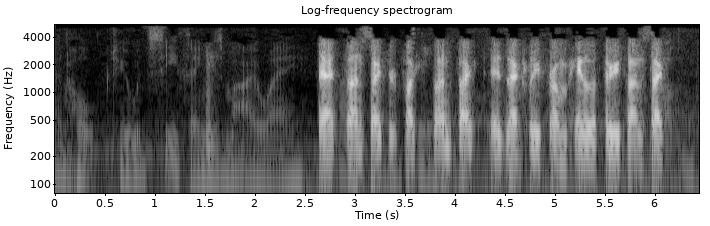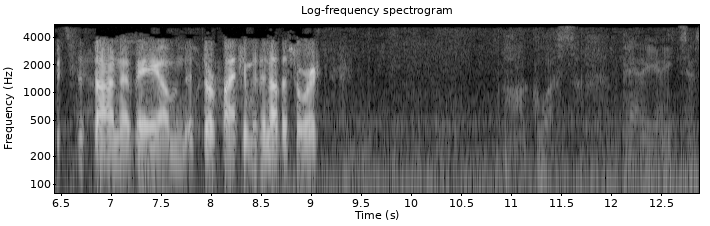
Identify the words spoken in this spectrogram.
had hoped you would see things my way. That sound or reflective sound effect, is actually from Halo 3 sound effect. The son of a um a sword clashing with another sword. Aquas periatus.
